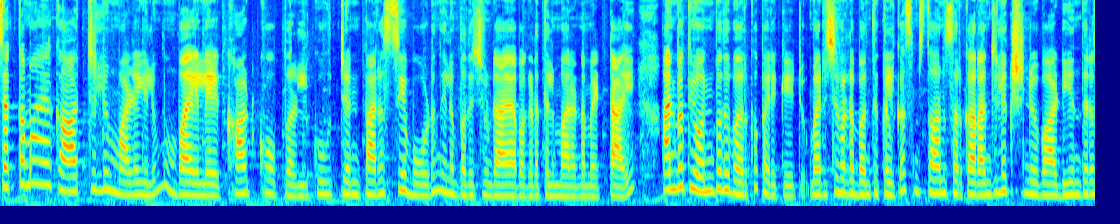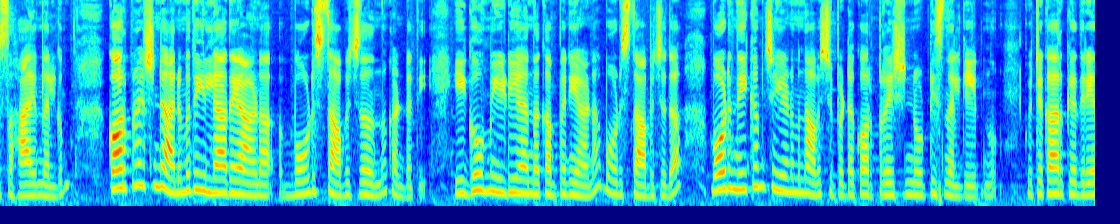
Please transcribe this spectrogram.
ശക്തമായ കാറ്റിലും മഴയിലും മുംബൈയിലെ ഘാട്ട് കോപ്പറിൽ കൂറ്റൻ പരസ്യ ബോർഡ് നിലംപതിച്ചുണ്ടായ അപകടത്തിൽ മരണം എട്ടായി. അൻപത്തിയൊൻപത് പേർക്ക് പരിക്കേറ്റു. മരിച്ചവരുടെ ബന്ധുക്കൾക്ക് സംസ്ഥാന സർക്കാർ അഞ്ച് ലക്ഷം രൂപ അടിയന്തര സഹായം നൽകും. കോർപ്പറേഷന്റെ അനുമതിയില്ലാതെയാണ് ബോർഡ് സ്ഥാപിച്ചതെന്ന് കണ്ടെത്തി. ഈഗോ മീഡിയ എന്ന കമ്പനിയാണ് ബോർഡ് സ്ഥാപിച്ചത്. ബോർഡ് നീക്കം ചെയ്യണമെന്ന് ആവശ്യപ്പെട്ട് കോർപ്പറേഷൻ നോട്ടീസ് നൽകിയിരുന്നു. കുറ്റക്കാർക്കെതിരെ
